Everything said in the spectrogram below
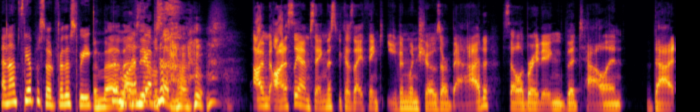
And that's the episode for this week. And then Good that's one. the episode. I'm honestly I'm saying this because I think even when shows are bad, celebrating the talent that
